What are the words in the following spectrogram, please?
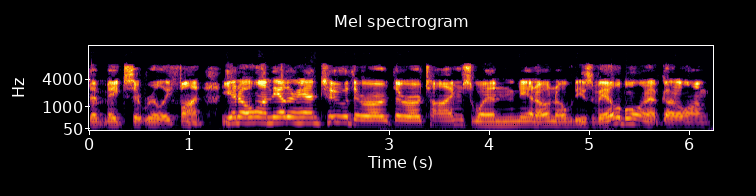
that makes it really fun. You know, on the other hand too, there are there are times when, you know, nobody's available and I've got a long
